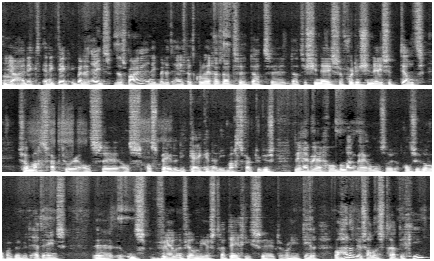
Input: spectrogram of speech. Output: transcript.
ja, en ik, en ik denk, ik ben het eens, dat is waar. En ik ben het eens met collega's dat, eh, dat, eh, dat de Chinese, voor de Chinezen telt zo'n machtsfactor als, eh, als, als speler. Die kijken naar die machtsfactor. Dus we hebben er gewoon belang bij om ons als Europa, ik ben het met Ed eens, ons veel en veel meer strategisch te oriënteren. We hadden dus al een strategie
